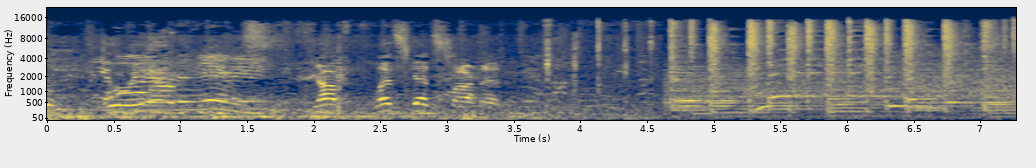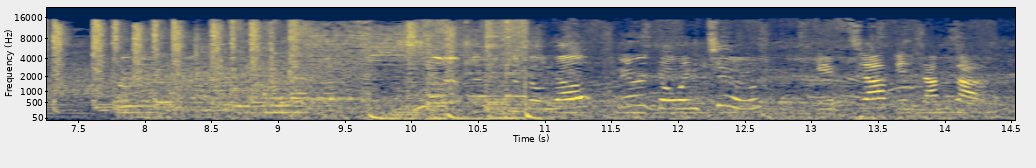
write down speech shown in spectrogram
we are revenge. Yup, let's get started. So now we're going to give job in Zamzam.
